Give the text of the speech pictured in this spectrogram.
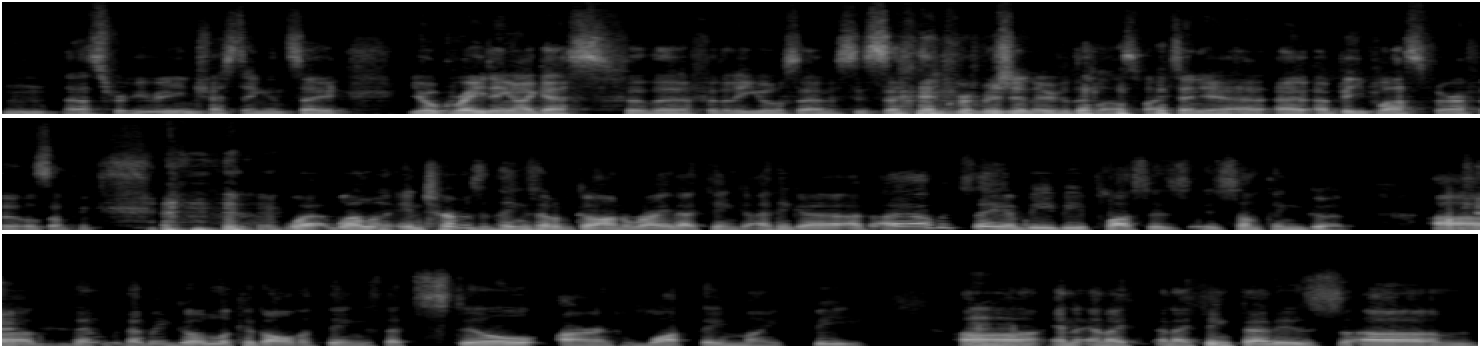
Hmm, that's really really interesting. And so you're grading, I guess, for the for the legal services provision over the last five ten years, a, a B plus for effort or something. well, well, in terms of things that have gone right, I think I think uh, I, I would say a BB plus is is something good. Uh. Then then we go look at all the things that still aren't what they might be. Uh, mm-hmm. and and I and I think that is um,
